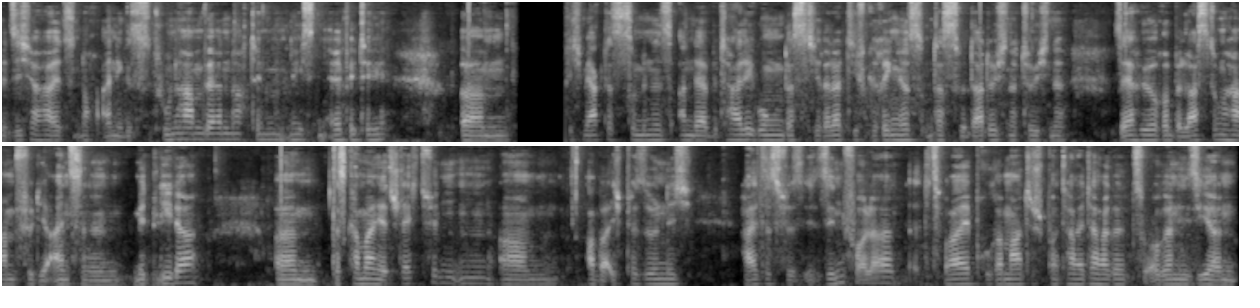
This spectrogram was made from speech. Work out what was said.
mit Sicherheit noch einiges zu tun haben werden nach dem nächsten LPT. Ähm, ich merke das zumindest an der Beteiligung, dass die relativ gering ist und dass wir dadurch natürlich eine sehr höhere Belastung haben für die einzelnen Mitglieder. Ähm, das kann man jetzt schlecht finden, ähm, aber ich persönlich halte es für si- sinnvoller, zwei programmatische Parteitage zu organisieren,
